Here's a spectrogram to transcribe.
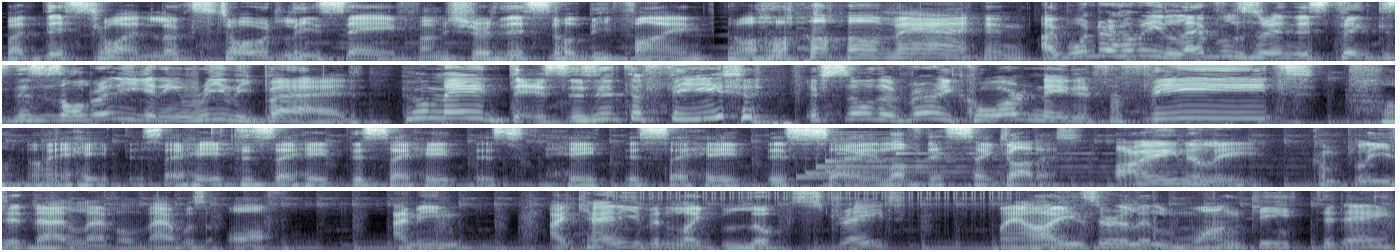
But this one looks totally safe. I'm sure this will be fine. Oh, man. I wonder how many levels are in this thing, because this is already getting really bad. Who made this? Is it the feet? if so, they're very coordinated for feet. Oh, no, I hate this. I hate this. I hate this. I hate this. I hate this. I hate this. I love this. I got it. Finally completed that level. That was awful. I mean, I can't even like look straight. My eyes are a little wonky today,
